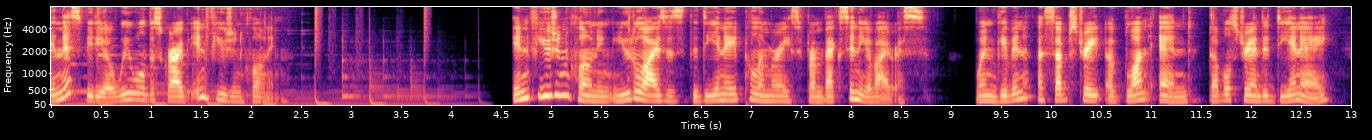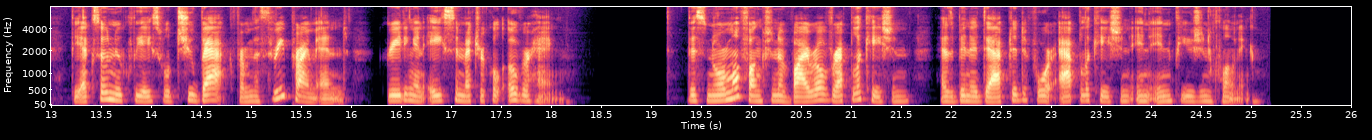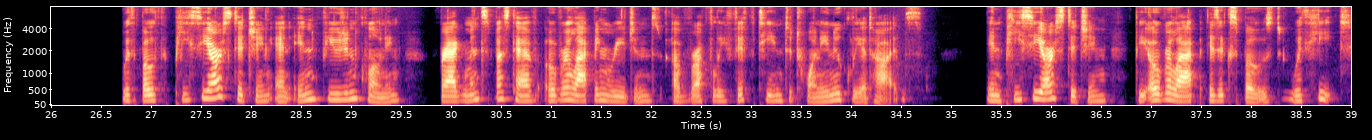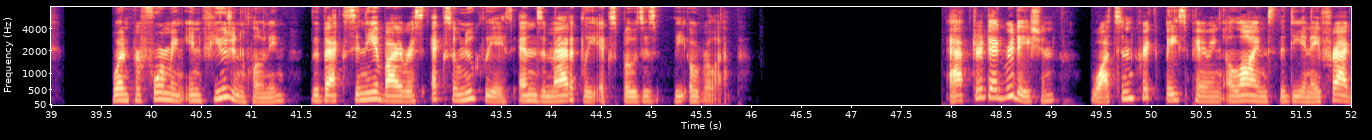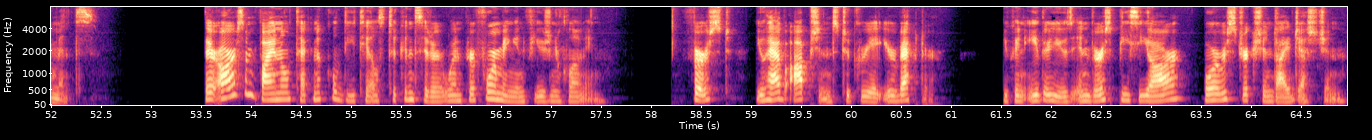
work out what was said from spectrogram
In this video, we will describe infusion cloning. Infusion cloning utilizes the DNA polymerase from vaccinia virus. When given a substrate of blunt end double stranded DNA, the exonuclease will chew back from the 3' end, creating an asymmetrical overhang. This normal function of viral replication has been adapted for application in infusion cloning. With both PCR stitching and infusion cloning, fragments must have overlapping regions of roughly 15 to 20 nucleotides. In PCR stitching, the overlap is exposed with heat. When performing infusion cloning, the vaccinia virus exonuclease enzymatically exposes the overlap. After degradation, Watson-Crick base pairing aligns the DNA fragments. There are some final technical details to consider when performing infusion cloning. First, you have options to create your vector. You can either use inverse PCR or restriction digestion.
